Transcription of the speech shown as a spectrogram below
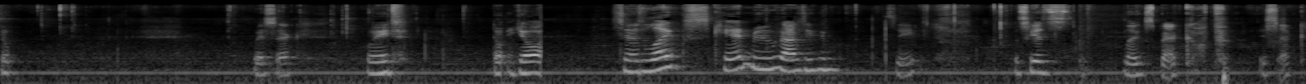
nope. Wait a sec. Wait. Don't yell. So his legs can move as you can see. Let's get his legs back up. A sec.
